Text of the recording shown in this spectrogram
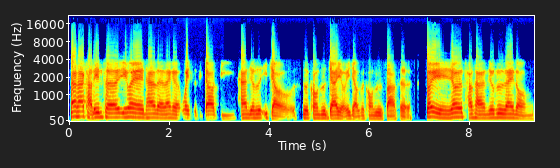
那他卡丁车因为它的那个位置比较低，它就是一脚是控制加油，一脚是控制刹车，所以就常常就是那种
